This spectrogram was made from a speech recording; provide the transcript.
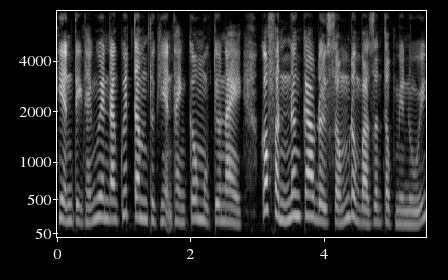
Hiện tỉnh Thái Nguyên đang quyết tâm thực hiện thành công mục tiêu này, góp phần nâng cao đời sống đồng bào dân tộc miền núi.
